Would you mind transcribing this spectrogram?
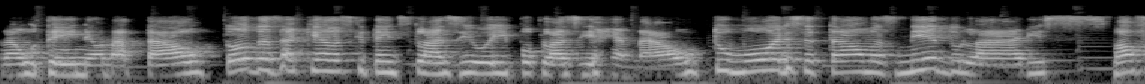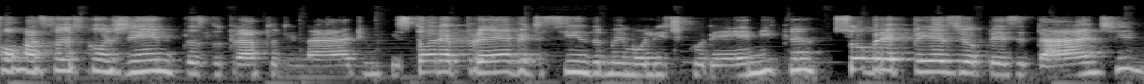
na UTI neonatal, todas aquelas que têm displasia ou hipoplasia renal, tumores e traumas medulares, malformações congênitas do trato urinário, história prévia de síndrome hemolítica urêmica, sobrepeso e obesidade,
